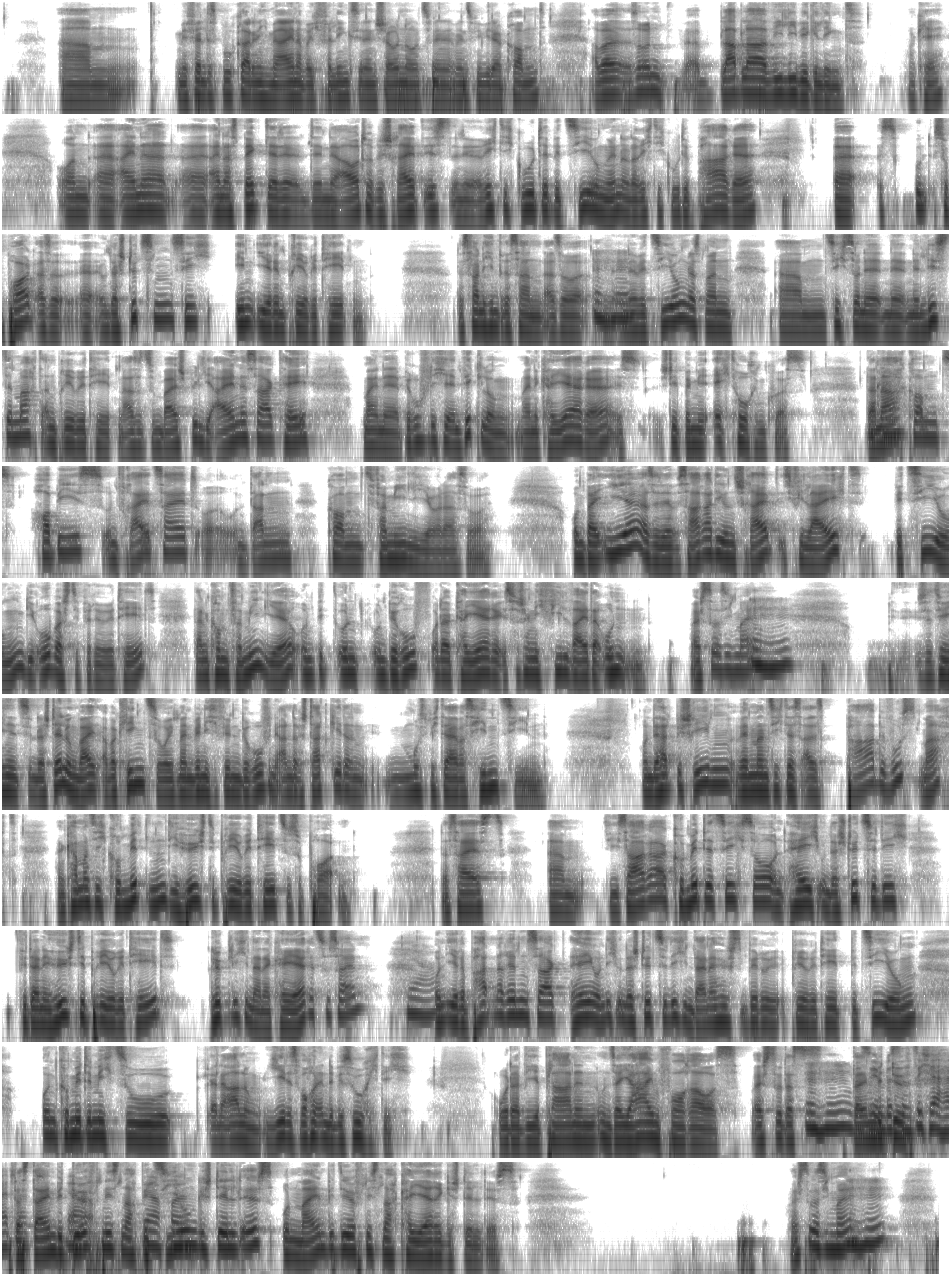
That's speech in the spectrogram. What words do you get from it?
Ähm, mir fällt das Buch gerade nicht mehr ein, aber ich verlinke es in den Show Notes, wenn es mir wieder kommt. Aber so ein äh, Blabla, wie Liebe gelingt. Okay. Und äh, einer, äh, ein Aspekt, der, den der Autor beschreibt, ist äh, richtig gute Beziehungen oder richtig gute Paare äh, Support, also äh, unterstützen sich in ihren Prioritäten. Das fand ich interessant. Also mhm. in der Beziehung, dass man ähm, sich so eine, eine, eine Liste macht an Prioritäten. Also zum Beispiel die eine sagt, hey, meine berufliche Entwicklung, meine Karriere ist, steht bei mir echt hoch im Kurs. Danach okay. kommt Hobbys und Freizeit und dann kommt Familie oder so. Und bei ihr, also der Sarah, die uns schreibt, ist vielleicht Beziehung die oberste Priorität, dann kommt Familie und, und, und Beruf oder Karriere ist wahrscheinlich viel weiter unten. Weißt du, was ich meine? Mhm. Ist natürlich jetzt Unterstellung, aber klingt so. Ich meine, wenn ich für einen Beruf in eine andere Stadt gehe, dann muss mich da was hinziehen. Und er hat beschrieben, wenn man sich das als Paar bewusst macht, dann kann man sich committen, die höchste Priorität zu supporten. Das heißt, ähm, die Sarah committet sich so und hey, ich unterstütze dich, für deine höchste Priorität, glücklich in deiner Karriere zu sein. Ja. Und ihre Partnerin sagt, hey, und ich unterstütze dich in deiner höchsten Priorität Beziehung und committe mich zu, keine Ahnung, jedes Wochenende besuche ich dich. Oder wir planen unser Jahr im Voraus. Weißt du, dass, mhm, dein, Bedürf dass dein Bedürfnis ja. nach Beziehung ja, gestillt ist und mein Bedürfnis nach Karriere gestillt ist. Weißt du, was ich meine? Mhm.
